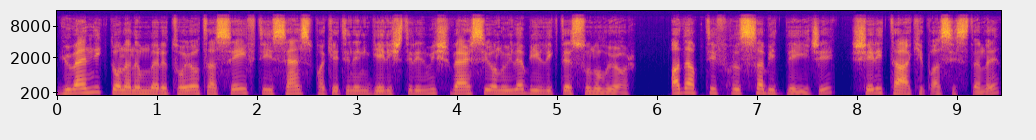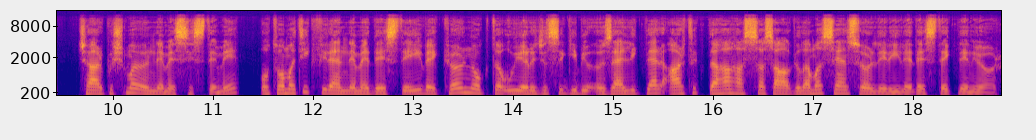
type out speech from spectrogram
Güvenlik donanımları Toyota Safety Sense paketinin geliştirilmiş versiyonuyla birlikte sunuluyor. Adaptif hız sabitleyici, şerit takip asistanı, çarpışma önleme sistemi, otomatik frenleme desteği ve kör nokta uyarıcısı gibi özellikler artık daha hassas algılama sensörleriyle destekleniyor.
